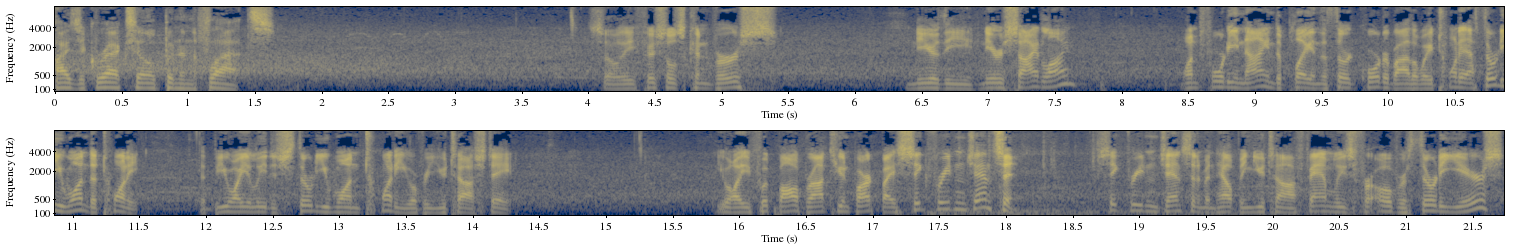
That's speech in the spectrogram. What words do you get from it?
Isaac Rex open in the flats. So the officials converse near the near sideline. 149 to play in the third quarter, by the way, 20, uh, 31 to 20. The BYU lead is 31 20 over Utah State. BYU football brought to you in part by Siegfried and Jensen. Siegfried and Jensen have been helping Utah families for over 30 years.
